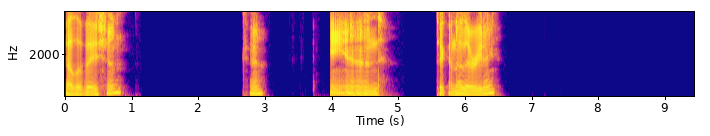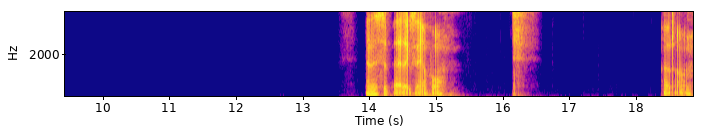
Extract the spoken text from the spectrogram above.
elevation. Okay. And Take another reading. And this is a bad example. Hold on.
